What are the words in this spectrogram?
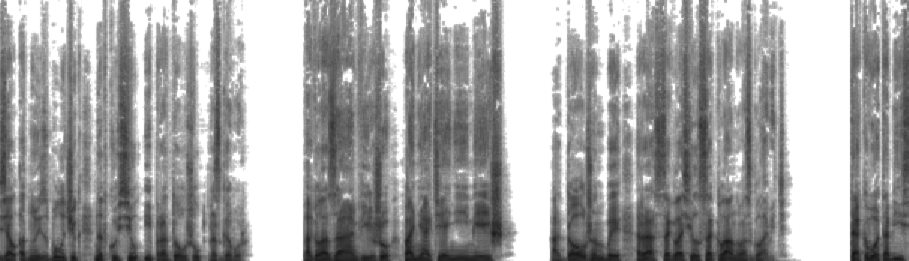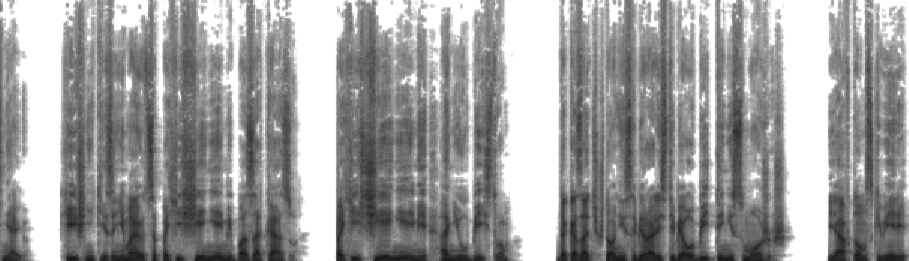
Взял одну из булочек, надкусил и продолжил разговор. «По глазам вижу, понятия не имеешь. А должен бы, раз согласился клан возглавить. Так вот, объясняю. Хищники занимаются похищениями по заказу. Похищениями, а не убийством. Доказать, что они собирались тебя убить, ты не сможешь. Я в том сквере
